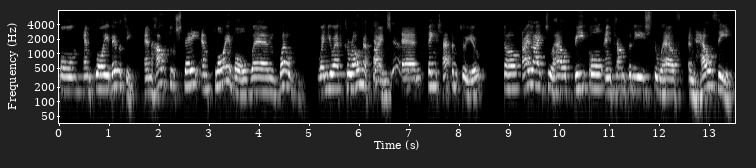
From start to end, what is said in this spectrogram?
on employability, and how to stay employable when, well, when you have Corona times yeah, yeah. and things happen to you. So I like to help people and companies to have a healthy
